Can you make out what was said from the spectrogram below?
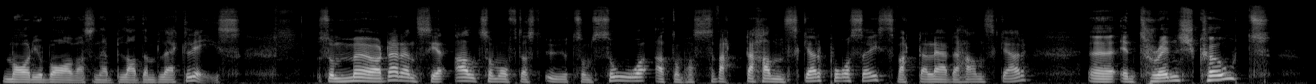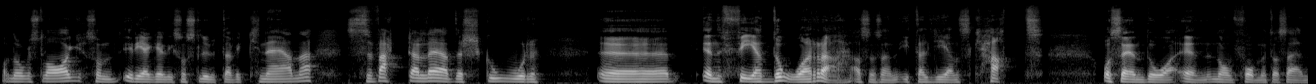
Mario Bava, sån här Blood and Black Lace. Så mördaren ser allt som oftast ut som så att de har svarta handskar på sig, svarta läderhandskar. Eh, en trenchcoat av något slag som i regel liksom slutar vid knäna. Svarta läderskor. Eh, en fedora, alltså en italiensk hatt. Och sen då en, någon form av så här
